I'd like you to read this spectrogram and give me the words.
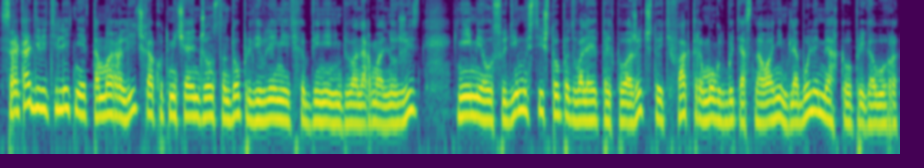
49-летняя Тамара Лич, как отмечает Джонстон, до предъявления этих обвинений вела нормальную жизнь не имела судимости, что позволяет предположить, что эти факторы могут быть основанием для более мягкого приговора,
